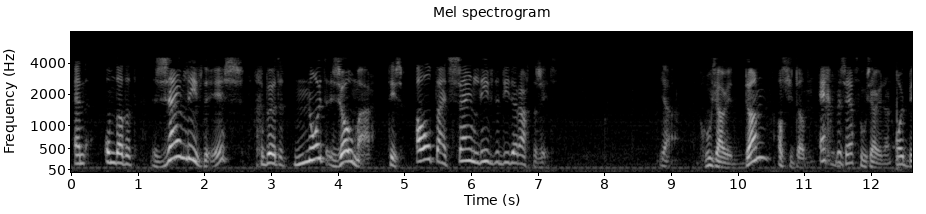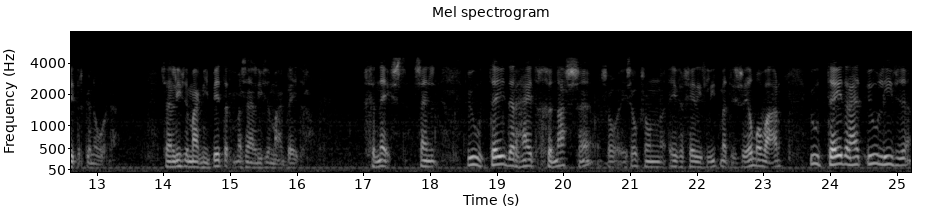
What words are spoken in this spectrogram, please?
En omdat het zijn liefde is, gebeurt het nooit zomaar. Het is altijd zijn liefde die erachter zit. Ja, hoe zou je dan, als je dat echt beseft, hoe zou je dan ooit bitter kunnen worden? Zijn liefde maakt niet bitter, maar zijn liefde maakt beter. Geneest. Zijn, uw tederheid genas, hè? zo is ook zo'n evangelisch lied, maar het is helemaal waar. Uw tederheid, uw liefde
